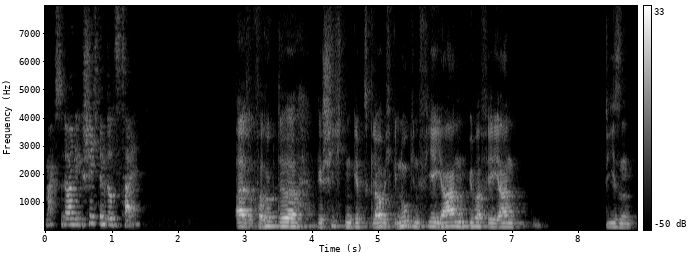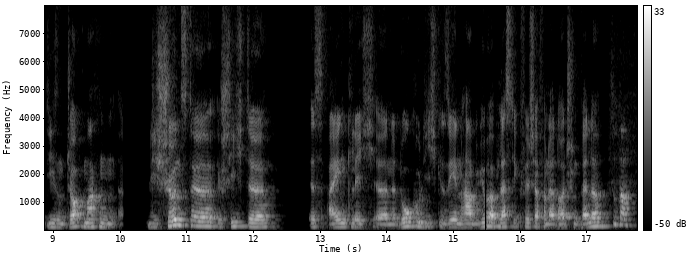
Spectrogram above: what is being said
Magst du da eine Geschichte mit uns teilen? Also verrückte Geschichten gibt es, glaube ich, genug in vier Jahren, über vier Jahren diesen, diesen Job machen. Die schönste Geschichte ist eigentlich äh, eine Doku, die ich gesehen habe über Plastikfischer von der Deutschen Welle. Super.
